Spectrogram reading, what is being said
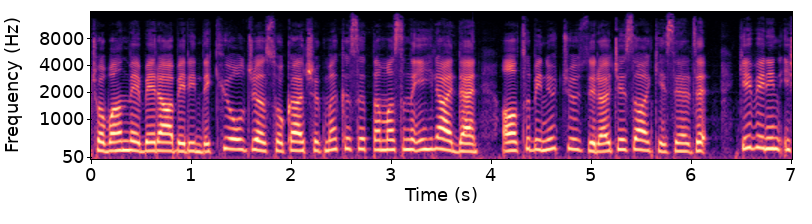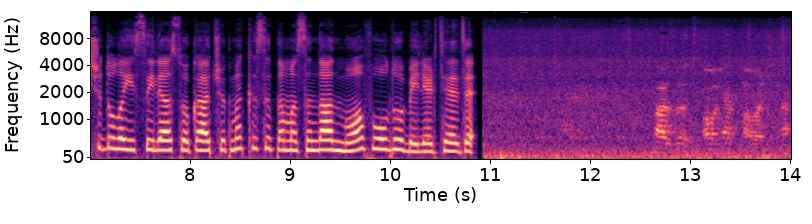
Çoban ve beraberindeki yolcuya sokağa çıkma kısıtlamasını ihlalden 6300 lira ceza kesildi. Geve'nin işi dolayısıyla sokağa çıkma kısıtlamasından muaf olduğu belirtildi. tarzı alabilir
